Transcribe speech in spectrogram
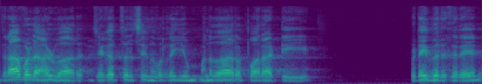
திராவிட ஆழ்வார் ஜெகத்ரட்சகன் அவர்களையும் மனதார பாராட்டி விடைபெறுகிறேன்.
